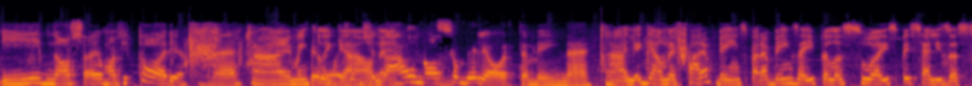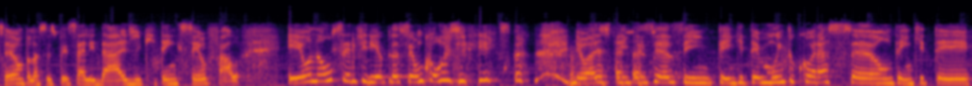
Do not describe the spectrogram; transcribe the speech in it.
e nossa é uma vitória, né? Ah, é muito então, legal, a gente né? dá o nosso melhor também, né? Ah, legal, mas parabéns, parabéns aí pela sua especialização, pela sua especialidade que tem que ser, eu falo. Eu não serviria para ser oncologista. Eu acho que tem que ser assim, tem que ter muito coração, tem que ter,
